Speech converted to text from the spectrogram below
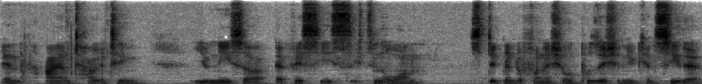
and I am targeting UNISA FAC 1601 statement of financial position you can see there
